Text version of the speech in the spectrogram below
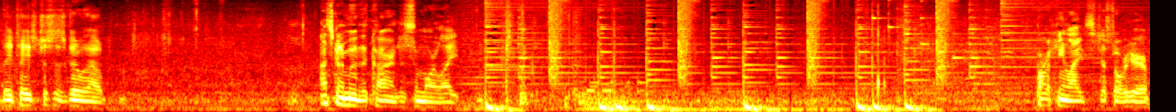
they taste just as good without. I'm just gonna move the car into some more light. Parking lights just over here.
